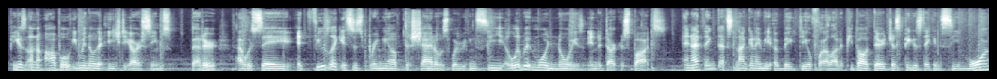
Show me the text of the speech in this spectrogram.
Because on the Oppo, even though the HDR seems better, I would say it feels like it's just bringing up the shadows where we can see a little bit more noise in the darker spots. And I think that's not going to be a big deal for a lot of people out there just because they can see more.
